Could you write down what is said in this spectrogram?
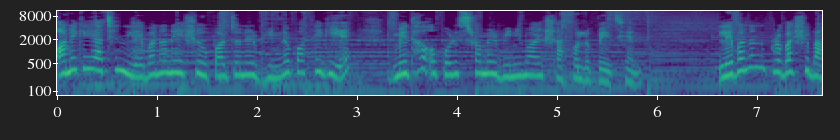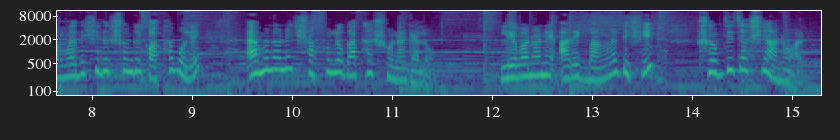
অনেকেই আছেন লেবাননে এসে উপার্জনের ভিন্ন পথে গিয়ে মেধা ও পরিশ্রমের বিনিময়ে সাফল্য পেয়েছেন। লেবানন প্রবাসী বাংলাদেশিদের সঙ্গে কথা বলে এমন অনেক সাফল্য গাথা শোনা গেল। লেবাননে আরেক বাংলাদেশি সবজি চাষী আনোয়ার।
